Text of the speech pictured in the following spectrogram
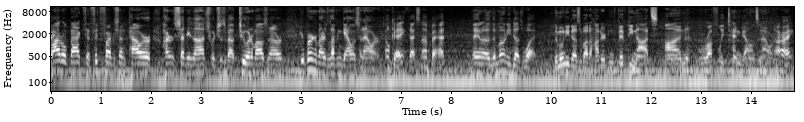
Throttle back to 55% power, 170 knots, which is about 200 miles an hour. You're burning about 11 gallons an hour. Okay, that's not bad. And uh, the Mooney does what? The Mooney does about 150 knots on roughly 10 gallons an hour. All right.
